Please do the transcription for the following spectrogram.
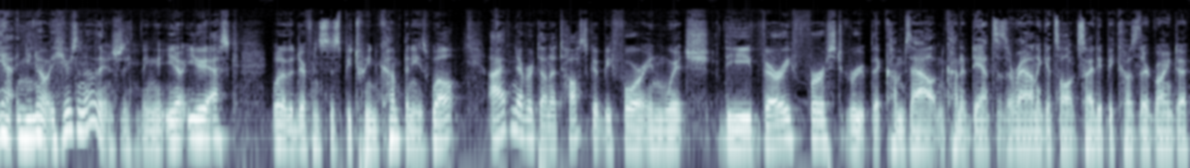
Yeah, and you know, here's another interesting thing. You know, you ask what are the differences between companies. Well, I've never done a Tosca before in which the very first group that comes out and kind of dances around and gets all excited because they're going to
